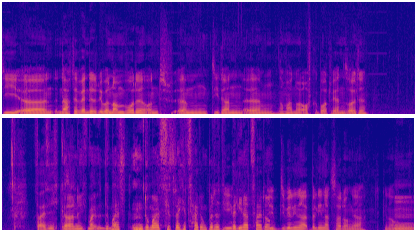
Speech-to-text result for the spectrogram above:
die äh, nach der Wende übernommen wurde und ähm, die dann ähm, nochmal neu aufgebaut werden sollte. Weiß ich gar nicht. Du meinst, du meinst jetzt welche Zeitung bitte? Die, Berliner Zeitung? Die, die Berliner Berliner Zeitung, ja. Genau. Mhm.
